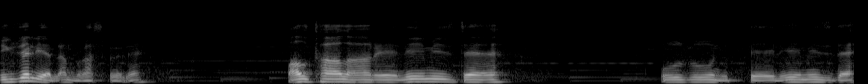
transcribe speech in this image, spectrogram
Ne güzel yer lan burası böyle. Baltalar elimizde. Uzun ip elimizde.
